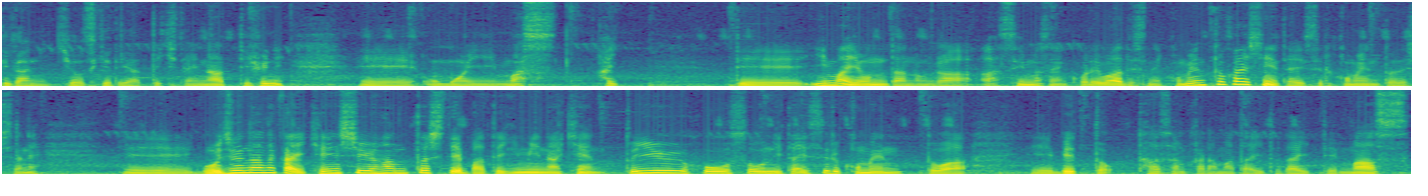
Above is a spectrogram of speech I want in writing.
怪我に気をつけてやっていきたいなっていうふうに、え思います。はい、で今読んだのがあすいません。これはですねコメント返しに対するコメントでしたね。えー、57回研修班としてバテ気味な件という放送に対するコメントは、えー、別途ターさんからまた頂いてます、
